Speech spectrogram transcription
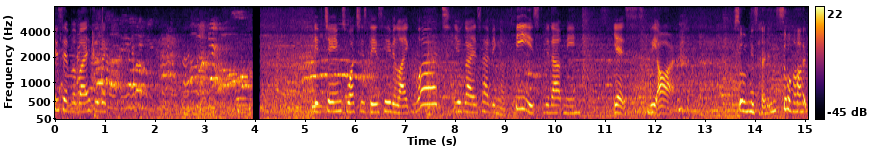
You said bye-bye to the... If James watches this, he'll be like, what? You guys having a feast without me? Yes, we are. so misai, so hot.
